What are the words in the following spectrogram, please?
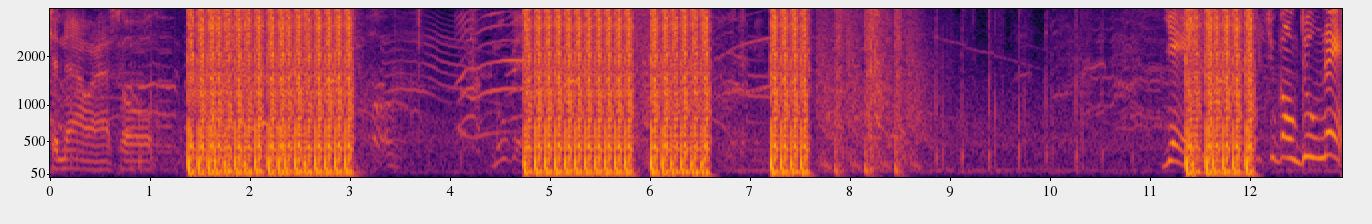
Gotcha now, asshole. Yeah, what you gonna do now?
